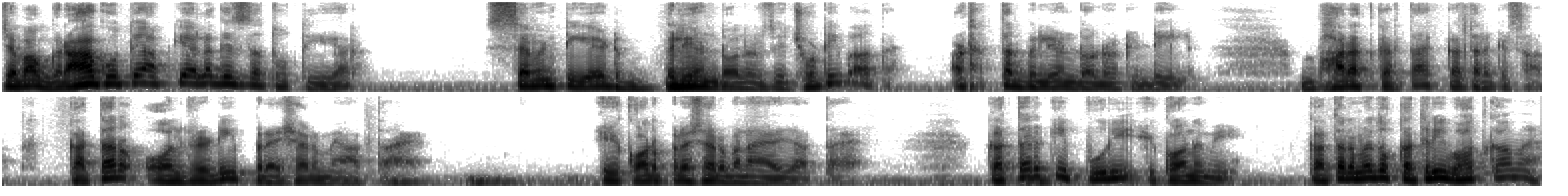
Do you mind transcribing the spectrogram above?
जब आप ग्राहक होते हैं, आपकी अलग इज़्ज़त होती है यार। 78 बिलियन डॉलर से छोटी बात है। अठहत्तर बिलियन डॉलर की डील भारत करता है कतर के साथ। कतर ऑलरेडी प्रेशर में आता है। एक और प्रेशर बनाया जाता है। कतर की पूरी इकोनॉमी कतर में तो कतरी बहुत कम है।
